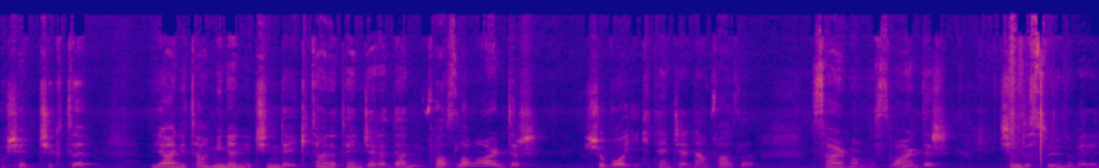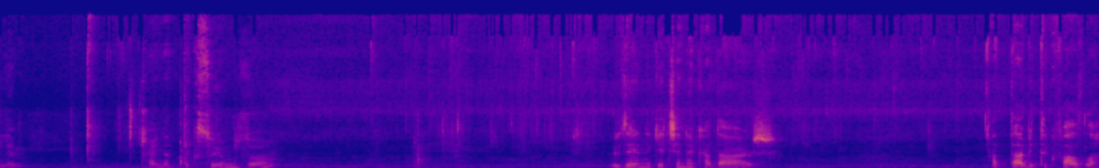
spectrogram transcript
poşet çıktı. Yani tahminen içinde iki tane tencereden fazla vardır. Şu boy iki tencereden fazla. Sarmamız vardır. Şimdi suyunu verelim. Kaynattık suyumuzu. Üzerini geçene kadar hatta bir tık fazla.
